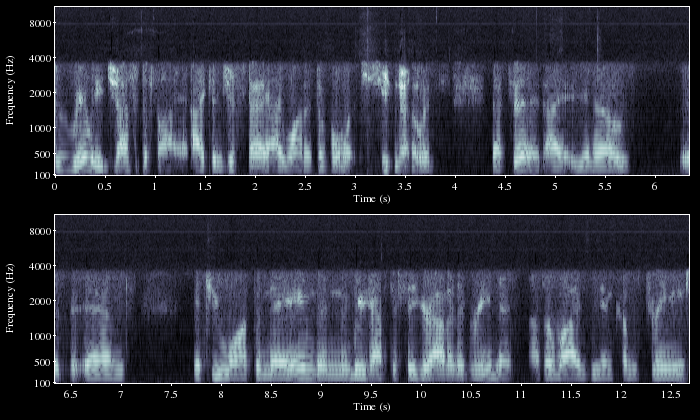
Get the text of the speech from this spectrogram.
to really justify it. I can just say I want a divorce. You know, it's that's it. I, you know, it, and if you want the name, then we have to figure out an agreement. Otherwise, the income streams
